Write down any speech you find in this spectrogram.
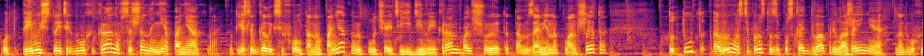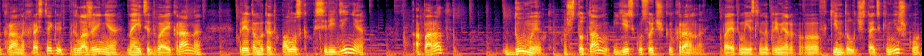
вот преимущество этих двух экранов совершенно непонятно. Вот если в Galaxy Fold оно понятно, вы получаете единый экран большой, это там замена планшета, то тут а, вы можете просто запускать два приложения на двух экранах, растягивать приложения на эти два экрана – при этом вот эта полоска посередине, аппарат думает, что там есть кусочек экрана. Поэтому, если, например, э, в Kindle читать книжку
